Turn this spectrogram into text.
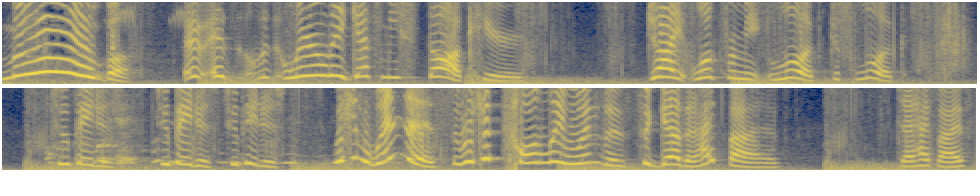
Move! It, it li- literally gets me stuck here. Jai, look for me. Look, just look. Two pages, two pages, two pages. We can win this. We can totally win this together. High five. Jai, high five.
